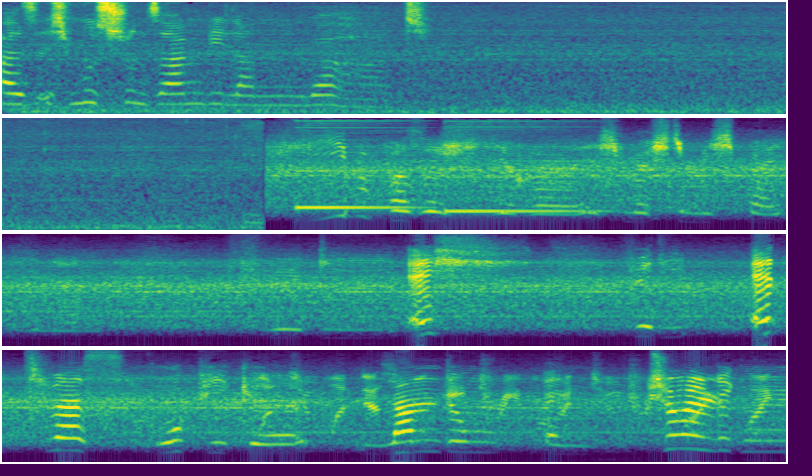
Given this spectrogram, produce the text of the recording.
Also ich muss schon sagen, die Landung war hart. Liebe Passagiere, ich möchte mich bei Ihnen für die echt, für die etwas ruppige Landung entschuldigen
